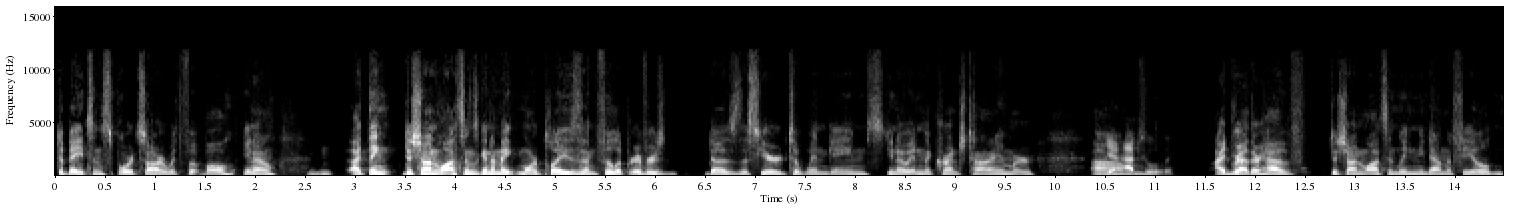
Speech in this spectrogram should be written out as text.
debates in sports are with football, you know, Mhm. I think Deshaun Watson's going to make more plays than Philip Rivers does this year to win games, you know, in the crunch time or. Um, yeah, absolutely. I'd rather have Deshaun Watson leading me down the field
